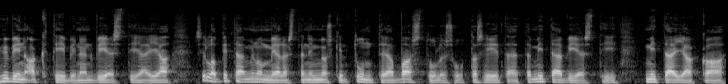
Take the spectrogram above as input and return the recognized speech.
hyvin aktiivinen viestiä ja silloin pitää minun mielestäni myöskin tuntea vastuullisuutta siitä, että mitä viestii, mitä jakaa,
